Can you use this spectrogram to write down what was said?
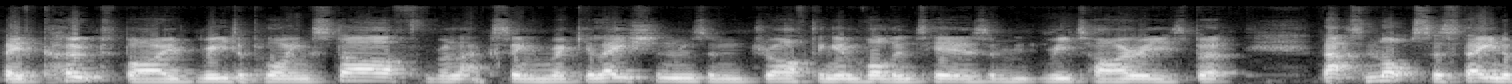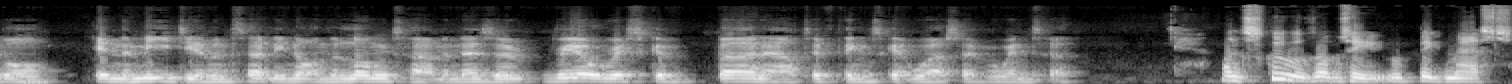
they've coped by redeploying staff, relaxing regulations, and drafting in volunteers and retirees. But that's not sustainable in the medium and certainly not in the long term. And there's a real risk of burnout if things get worse over winter. And schools, obviously, a big mess,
